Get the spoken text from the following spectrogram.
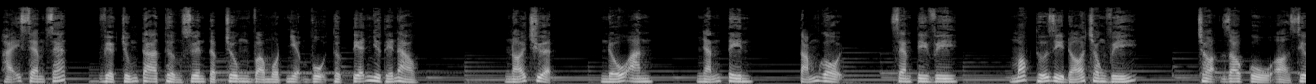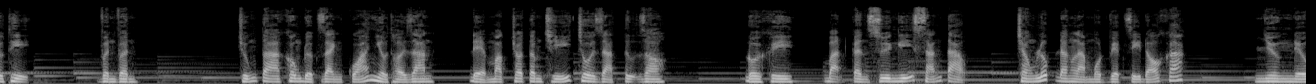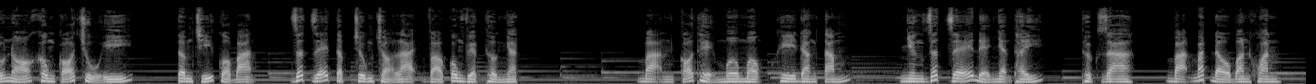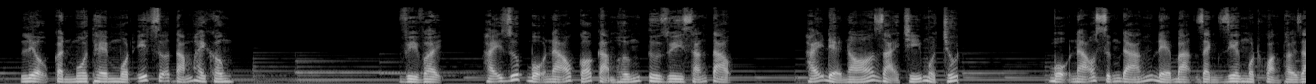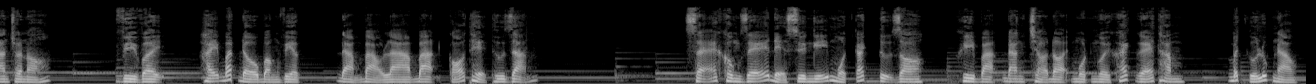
Hãy xem xét việc chúng ta thường xuyên tập trung vào một nhiệm vụ thực tiễn như thế nào. Nói chuyện, nấu ăn, nhắn tin, tắm gội, xem tivi, móc thứ gì đó trong ví, chọn rau củ ở siêu thị, vân vân. Chúng ta không được dành quá nhiều thời gian để mặc cho tâm trí trôi giạt tự do. Đôi khi, bạn cần suy nghĩ sáng tạo trong lúc đang làm một việc gì đó khác. Nhưng nếu nó không có chủ ý, tâm trí của bạn rất dễ tập trung trở lại vào công việc thường nhật. Bạn có thể mơ mộng khi đang tắm, nhưng rất dễ để nhận thấy, thực ra bạn bắt đầu băn khoăn liệu cần mua thêm một ít sữa tắm hay không. Vì vậy, hãy giúp bộ não có cảm hứng tư duy sáng tạo. Hãy để nó giải trí một chút. Bộ não xứng đáng để bạn dành riêng một khoảng thời gian cho nó. Vì vậy, hãy bắt đầu bằng việc đảm bảo là bạn có thể thư giãn. Sẽ không dễ để suy nghĩ một cách tự do khi bạn đang chờ đợi một người khách ghé thăm bất cứ lúc nào.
